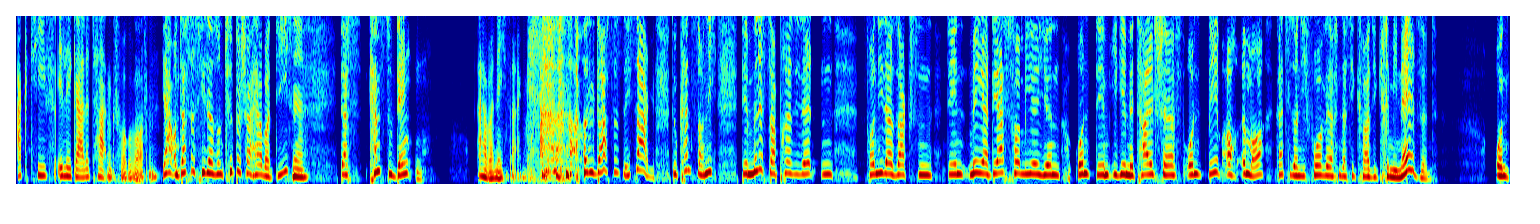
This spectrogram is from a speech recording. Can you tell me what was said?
aktiv illegale Taten vorgeworfen. Ja, und das ist wieder so ein typischer Herbert Dies. Ja. Das kannst du denken. Aber nicht sagen. Aber du darfst es nicht sagen. Du kannst doch nicht dem Ministerpräsidenten von Niedersachsen, den Milliardärsfamilien und dem IG Metall-Chef und wem auch immer, kannst du doch nicht vorwerfen, dass sie quasi kriminell sind. Und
